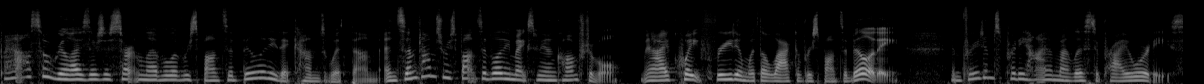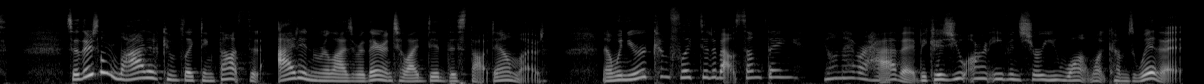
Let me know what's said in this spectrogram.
But I also realize there's a certain level of responsibility that comes with them. And sometimes responsibility makes me uncomfortable. I mean, I equate freedom with a lack of responsibility. And freedom's pretty high on my list of priorities. So there's a lot of conflicting thoughts that I didn't realize were there until I did this thought download. Now, when you're conflicted about something, you'll never have it because you aren't even sure you want what comes with it.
